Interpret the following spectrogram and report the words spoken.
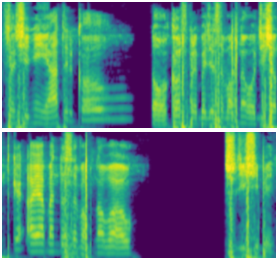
W sensie nie ja, tylko... No, Corspray będzie se wapnował dziesiątkę, a ja będę se wapnował... 35.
